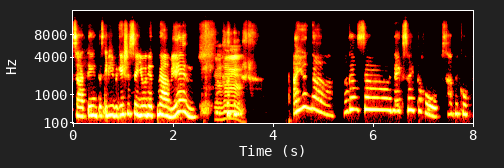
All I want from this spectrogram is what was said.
sa atin. Tapos ibibigay siya sa unit namin. Mhm. Ayun na. Hanggang sa na-excite ako. Sabi ko,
